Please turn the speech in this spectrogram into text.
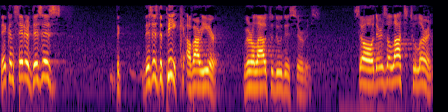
They considered this is the, this is the peak of our year. We're allowed to do this service. So there's a lot to learn.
